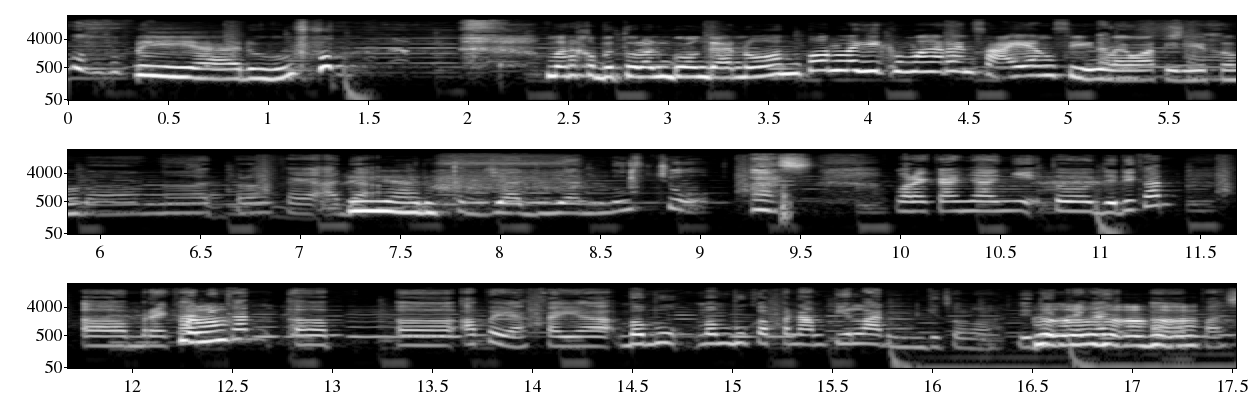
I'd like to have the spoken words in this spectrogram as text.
iya, aduh. Mana kebetulan gua nggak nonton lagi kemarin, sayang sih ngelewatin itu. banget, padahal kayak ada Iya, aduh. kejadian lucu pas mereka nyanyi tuh. Jadi kan eh, mereka ini kan eh, eh, apa ya kayak membu- membuka penampilan gitu loh. Jadi mereka eh, pas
